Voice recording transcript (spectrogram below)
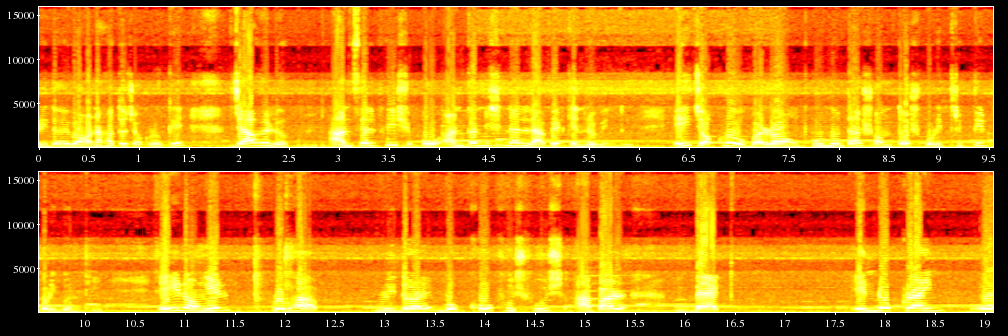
হৃদয় বা অনাহত চক্রকে। যা হলো আনসেলফিশ ও আনকন্ডিশনাল লাভের কেন্দ্রবিন্দু। এই চক্র বা রং পূর্ণতা, সন্তোষ, পরিতৃপ্তির পরিপন্থী। এই রঙের প্রভাব হৃদয়, বক্ষ, ফুসফুস, আপার ব্যাক এন্ডোক্রাইন ও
